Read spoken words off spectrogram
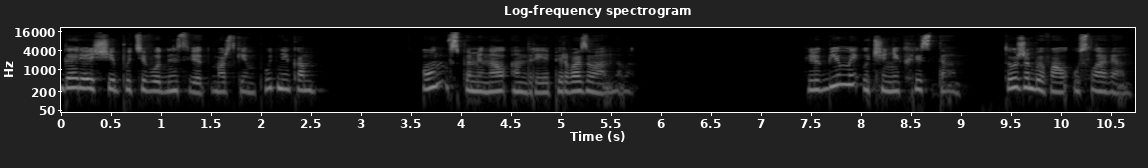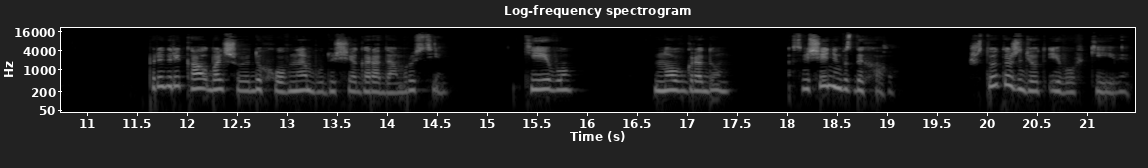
дарящие путеводный свет морским путникам, он вспоминал Андрея Первозванного. Любимый ученик Христа тоже бывал у славян. Предрекал большое духовное будущее городам Руси. Киеву, Новгороду. Священник вздыхал. Что-то ждет его в Киеве.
